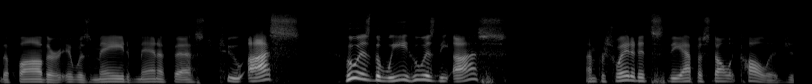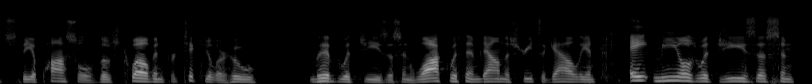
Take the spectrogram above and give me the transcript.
the Father, it was made manifest to us. Who is the we? Who is the us? I'm persuaded it's the apostolic college. It's the apostles, those 12 in particular, who lived with Jesus and walked with him down the streets of Galilee and ate meals with Jesus and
